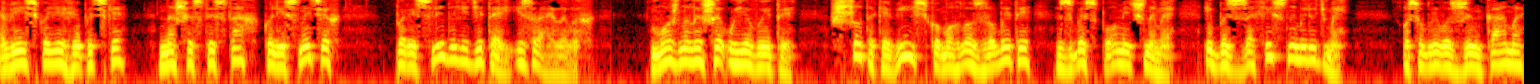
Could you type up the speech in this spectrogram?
Військо єгипетське на шестистах колісницях переслідує дітей Ізраїлевих. Можна лише уявити, що таке військо могло зробити з безпомічними і беззахисними людьми, особливо з жінками,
